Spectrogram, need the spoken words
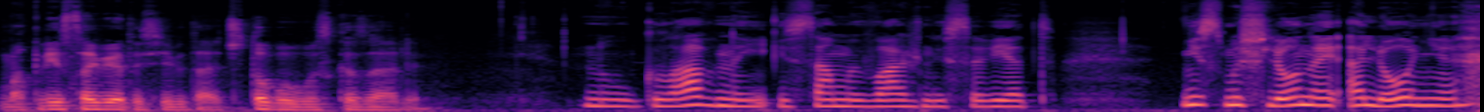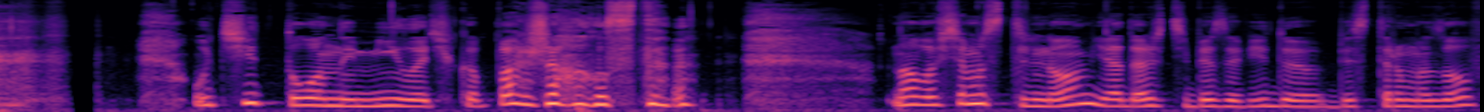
могли советы себе дать? Что бы вы сказали? Ну, главный и самый важный совет несмышленой Алене. Учи тоны, милочка, пожалуйста. Но во всем остальном я даже тебе завидую. Без тормозов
